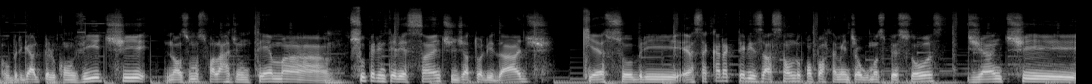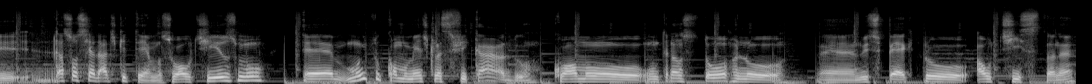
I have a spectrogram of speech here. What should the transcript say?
Obrigado pelo convite. Nós vamos falar de um tema super interessante de atualidade, que é sobre essa caracterização do comportamento de algumas pessoas diante da sociedade que temos. O autismo é muito comumente classificado como um transtorno é, no espectro autista, né?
